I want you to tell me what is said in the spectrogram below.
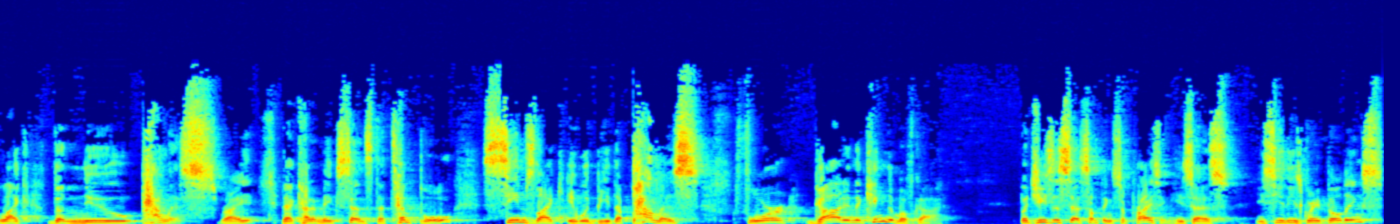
like the new palace, right? That kind of makes sense. The temple seems like it would be the palace for God in the kingdom of God. But Jesus says something surprising. He says, You see these great buildings?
